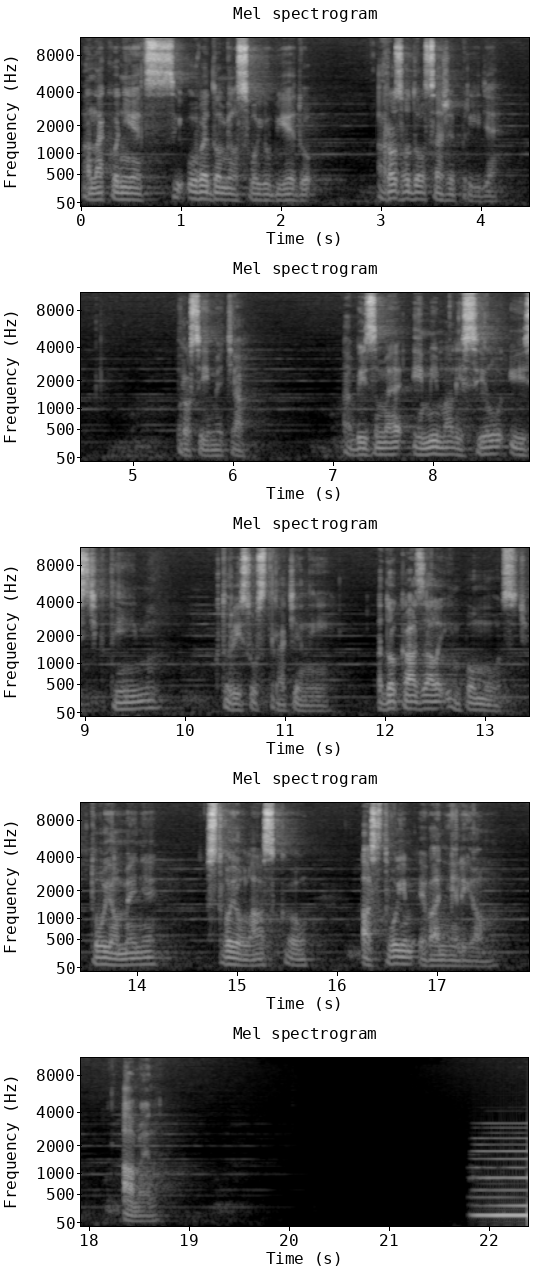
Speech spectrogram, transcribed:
a nakoniec si uvedomil svoju biedu a rozhodol sa, že príde. Prosíme ťa, aby sme i my mali silu ísť k tým, ktorí sú stratení a dokázali im pomôcť v Tvojom mene, s Tvojou láskou a s Tvojim evaneliom. Amen. thank you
